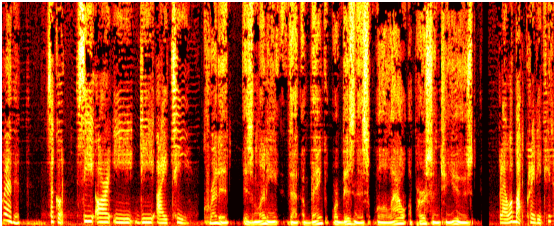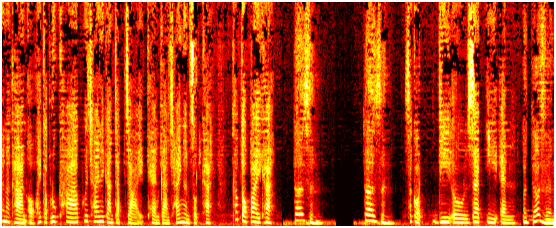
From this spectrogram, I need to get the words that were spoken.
Credit. สะกด C R E D I T Credit is money that a bank or business will allow a person to use แปลว่าบัตรเครดิตที่ธนาคารออกให้กับลูกค้าเพื่อใช้ในการจับจ่ายแทนการใช้เงินสดค่ะคำต่อไปค่ะ Dozen. Dozen. สะกด D O Z E N A dozen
